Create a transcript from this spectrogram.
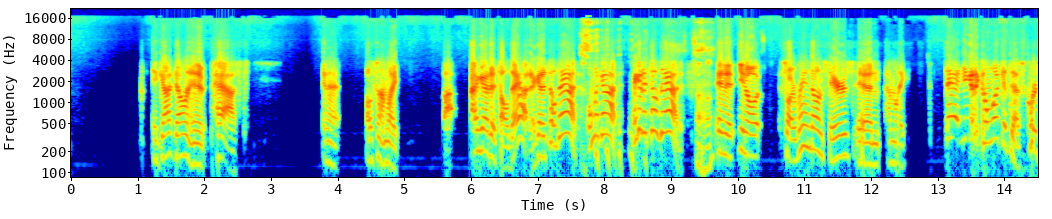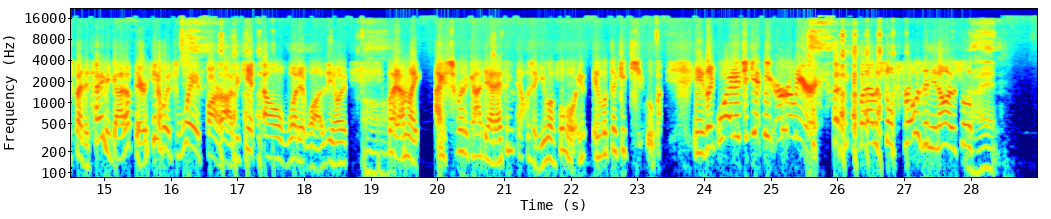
it got down and it passed, and I, all of a sudden I'm like, I, I got to tell Dad. I got to tell Dad. Oh my God, I got to tell Dad Uh-huh. and it, you know, so I ran downstairs and I'm like, Dad, you got to come look at this. Of course, by the time he got up there, you know, it's way far off. You can't tell what it was, you know. Oh. But I'm like, I swear to God, Dad, I think that was a UFO. It, it looked like a cube. And he's like, Why did you get me earlier? but I was so frozen, you know. I was so right.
